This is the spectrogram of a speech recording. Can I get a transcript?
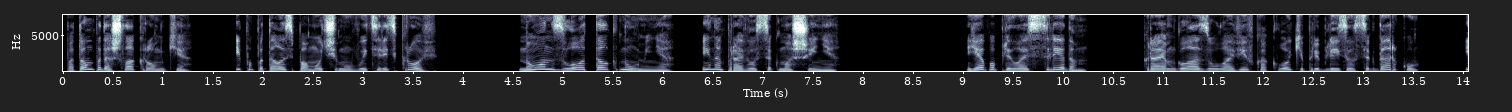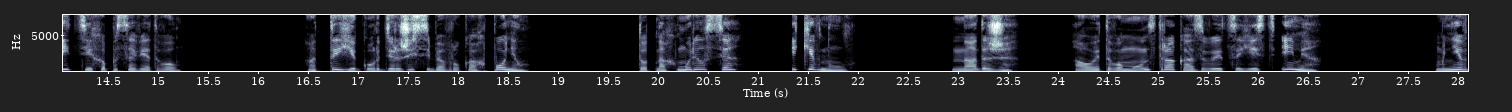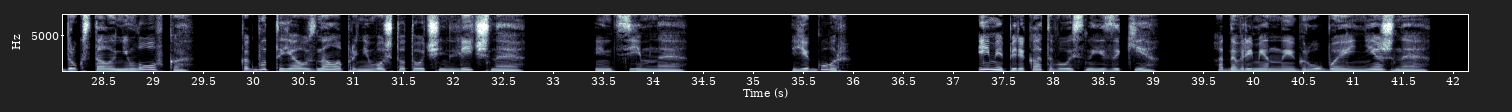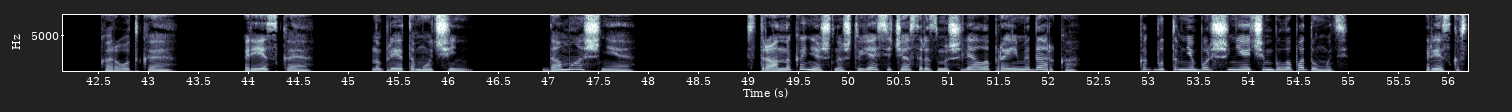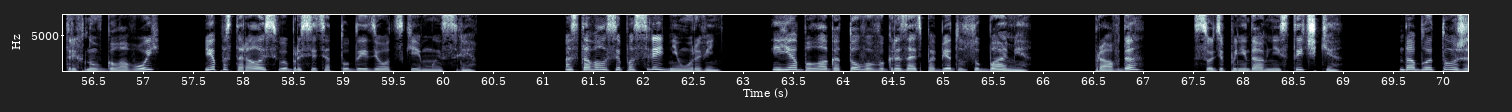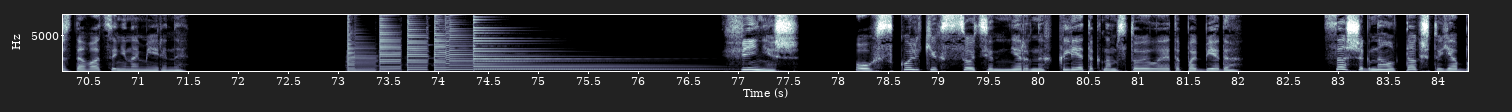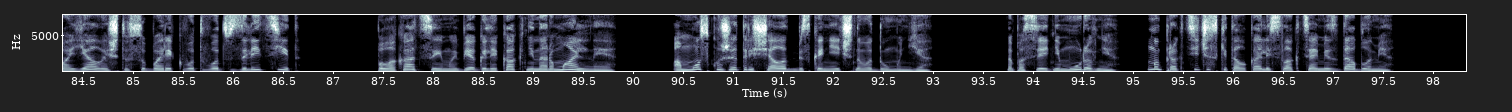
Потом подошла к Ромке и попыталась помочь ему вытереть кровь. Но он зло оттолкнул меня и направился к машине. Я поплелась следом, краем глаза уловив, как Локи приблизился к Дарку и тихо посоветовал. А ты, Егор, держи себя в руках, понял? Тот нахмурился и кивнул. Надо же, а у этого монстра, оказывается, есть имя. Мне вдруг стало неловко, как будто я узнала про него что-то очень личное, интимное. Егор. Имя перекатывалось на языке, одновременно и грубое, и нежное, короткое, резкое, но при этом очень домашнее. Странно, конечно, что я сейчас размышляла про имя Дарка, как будто мне больше не о чем было подумать. Резко встряхнув головой, я постаралась выбросить оттуда идиотские мысли. Оставался последний уровень, и я была готова выгрызать победу зубами. Правда? Судя по недавней стычке, даблы тоже сдаваться не намерены. Финиш. Ох, скольких сотен нервных клеток нам стоила эта победа. Саша гнал так, что я боялась, что Субарик вот-вот взлетит. По локации мы бегали как ненормальные, а мозг уже трещал от бесконечного думанья. На последнем уровне мы практически толкались локтями с даблами.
